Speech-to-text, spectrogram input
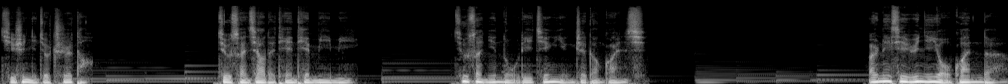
其实你就知道，就算笑得甜甜蜜蜜，就算你努力经营这段关系，而那些与你有关的，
